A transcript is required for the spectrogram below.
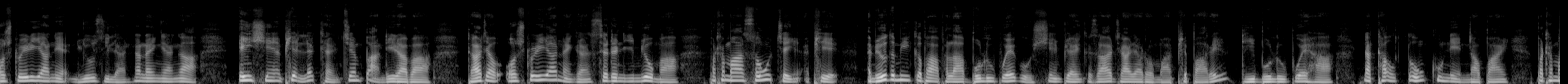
ဩစတြေးလျနဲ့နယူးဇီလန်နှစ်နိုင်ငံကအင်ရှင်အဖြစ်လက်ခံကျင်းပနေတာပါ။ဒါကြောင့်ဩစတြေးလျနိုင်ငံစစ်ဒနီမြို့မှာပထမဆုံးအကြိမ်အဖြစ် အမျိုးသမီးကမ္ဘာဖလားဘူလူပွဲကိုရှင်ပြိုင်ကစားကြရတော့မှာဖြစ်ပါတယ်။ဒီဘူလူပွဲဟာ2003ခုနှစ်နောက်ပိုင်းပထမ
